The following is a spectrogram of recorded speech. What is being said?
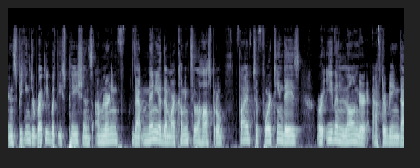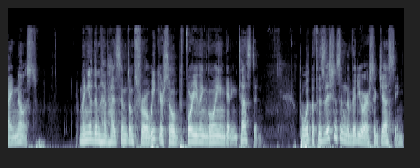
in speaking directly with these patients, I'm learning that many of them are coming to the hospital 5 to 14 days or even longer after being diagnosed. Many of them have had symptoms for a week or so before even going and getting tested. But what the physicians in the video are suggesting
